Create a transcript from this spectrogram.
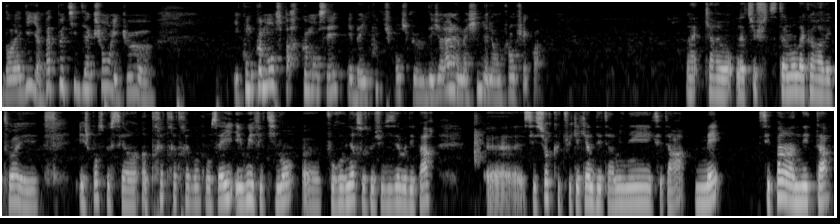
dans la vie, il n'y a pas de petites actions et que et qu'on commence par commencer, et eh ben écoute, je pense que déjà là, la machine, elle est enclenchée quoi. Ouais, carrément. Là-dessus, je suis totalement d'accord avec toi et, et je pense que c'est un, très très très bon conseil. Et oui, effectivement, euh, pour revenir sur ce que tu disais au départ, euh, c'est sûr que tu es quelqu'un de déterminé, etc. Mais c'est pas un état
